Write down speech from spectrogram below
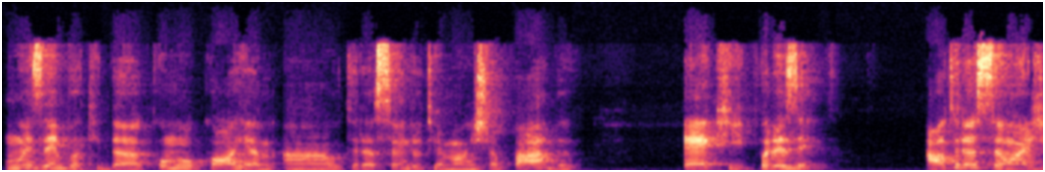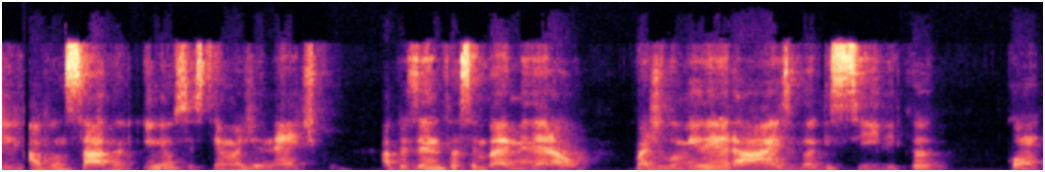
Um exemplo aqui da como ocorre a, a alteração hidrotermal enchapada é que, por exemplo, a alteração argílica avançada em um sistema genético apresenta assembleia mineral com argilo minerais, vagsílica, com,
